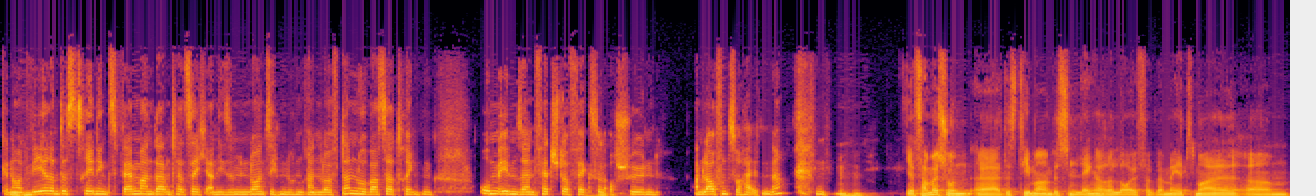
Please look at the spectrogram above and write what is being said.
Genau. Mhm. Und während des Trainings, wenn man dann tatsächlich an diese 90 Minuten ranläuft, dann nur Wasser trinken, um eben seinen Fettstoffwechsel mhm. auch schön am Laufen zu halten, ne? Mhm. Jetzt haben wir schon äh, das Thema ein bisschen längere Läufe. Wenn wir jetzt mal ähm,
